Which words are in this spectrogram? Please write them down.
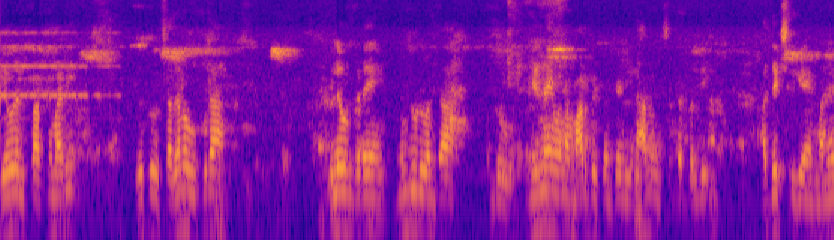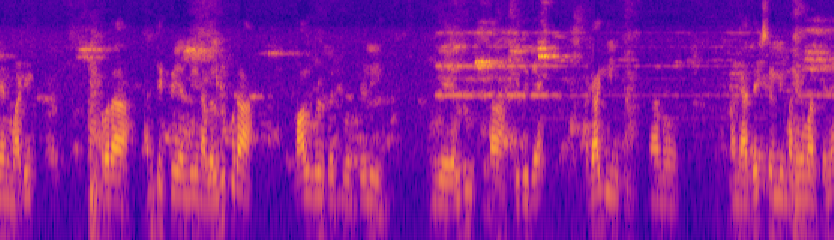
ದೇವರಲ್ಲಿ ಪ್ರಾರ್ಥನೆ ಮಾಡಿ. ಇವತ್ತು ಸದನವು ಕೂಡ ಎಲ್ಲೋ ಒಂದು ಕಡೆ ಮುಂದೂಡುವಂತ ಒಂದು ನಿರ್ಣಯವನ್ನು ಮಾಡಬೇಕು ಅಂತೇಳಿ ನಾನು ಈ ಸಂದರ್ಭದಲ್ಲಿ ಅಧ್ಯಕ್ಷರಿಗೆ ಮನವಿಯನ್ನು ಮಾಡಿ, ಅವರ ಅಂತ್ಯಕ್ರಿಯೆಯಲ್ಲಿ ನಾವೆಲ್ಲರೂ ಕೂಡ ಪಾಲ್ಗೊಳ್ಬೇಕು ಅಂತೇಳಿ ನಮಗೆ ಎಲ್ಲರೂ ಕೂಡ ಇದಿದೆ. ಹಾಗಾಗಿ ನಾನು ನನ್ನ ಅಧ್ಯಕ್ಷರಲ್ಲಿ ಮನವಿ ಮಾಡ್ತೇನೆ.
